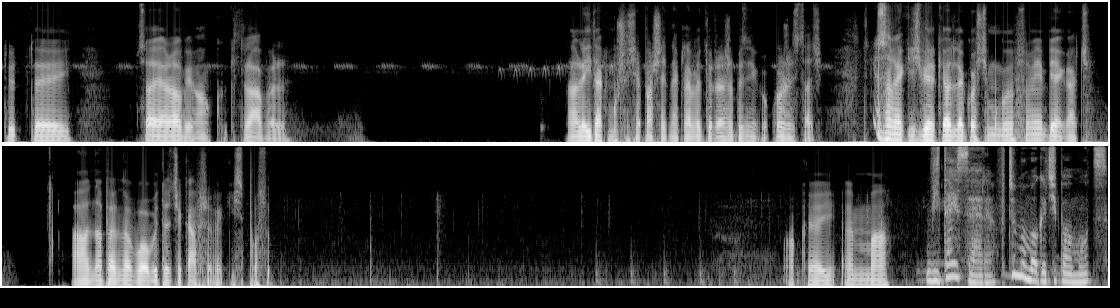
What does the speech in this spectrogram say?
tutaj, Co ja robię? Mam quick travel. Ale i tak muszę się patrzeć na klawiaturę, żeby z niego korzystać. To nie są jakieś wielkie odległości, mógłbym w sumie biegać. A na pewno byłoby to ciekawsze w jakiś sposób. Okej, Emma. Witaj, ser. W czym mogę ci pomóc?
